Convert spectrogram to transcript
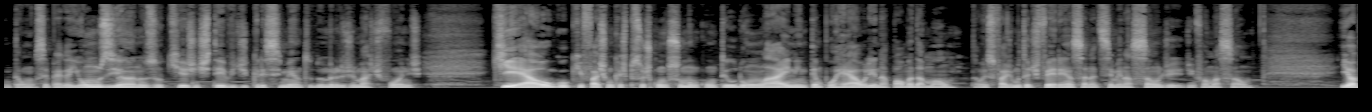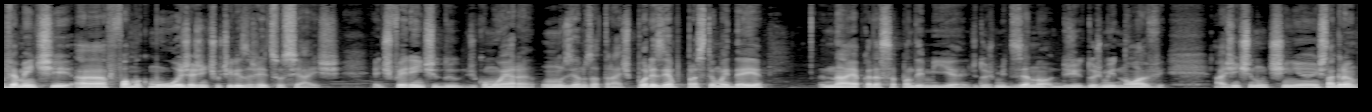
Então você pega aí 11 anos o que a gente teve de crescimento do número de smartphones que é algo que faz com que as pessoas consumam conteúdo online em tempo real ali na palma da mão. Então isso faz muita diferença na disseminação de, de informação. E obviamente a forma como hoje a gente utiliza as redes sociais é diferente do, de como era 11 anos atrás. Por exemplo, para você ter uma ideia, na época dessa pandemia de, 2019, de 2009, a gente não tinha Instagram.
